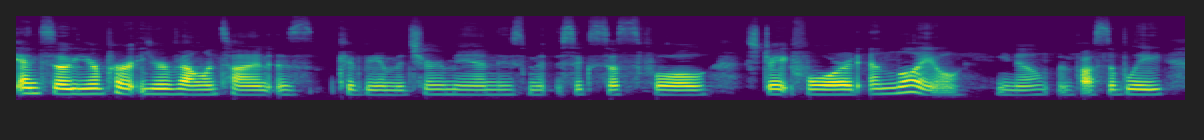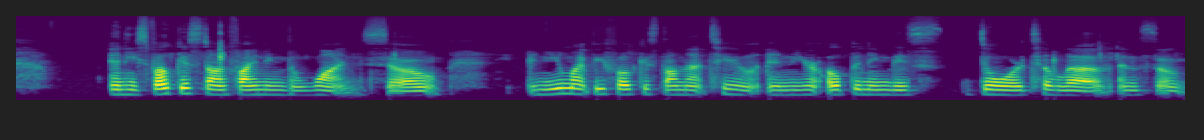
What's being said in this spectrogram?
and so your per, your Valentine is could be a mature man who's successful, straightforward, and loyal. You know, and possibly, and he's focused on finding the one. So, and you might be focused on that too. And you're opening this door to love. And so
